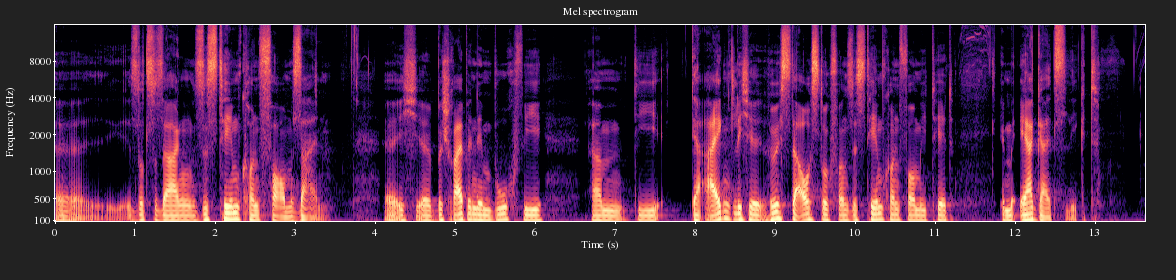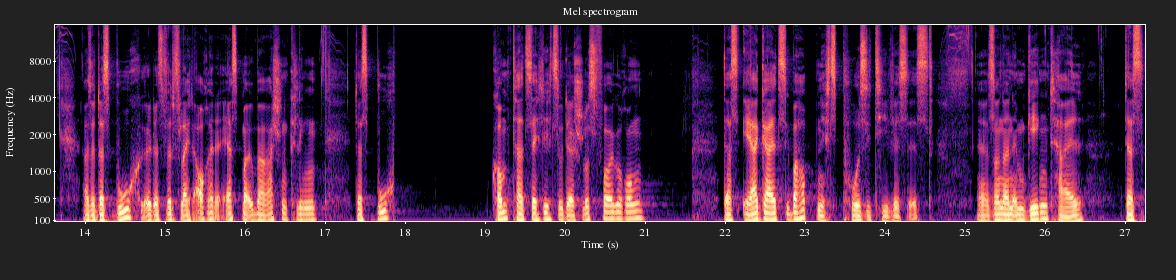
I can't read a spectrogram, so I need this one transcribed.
äh, sozusagen systemkonform sein. Äh, ich äh, beschreibe in dem Buch, wie ähm, die, der eigentliche höchste Ausdruck von Systemkonformität im Ehrgeiz liegt. Also das Buch, äh, das wird vielleicht auch erstmal überraschend klingen, das Buch kommt tatsächlich zu der Schlussfolgerung, dass Ehrgeiz überhaupt nichts Positives ist, sondern im Gegenteil das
